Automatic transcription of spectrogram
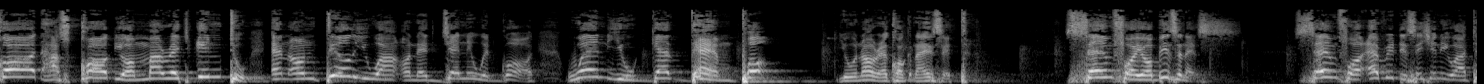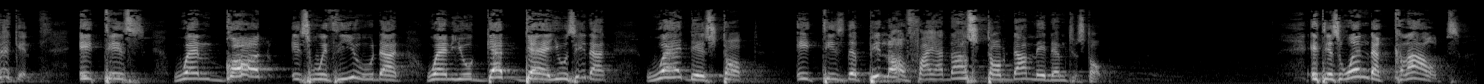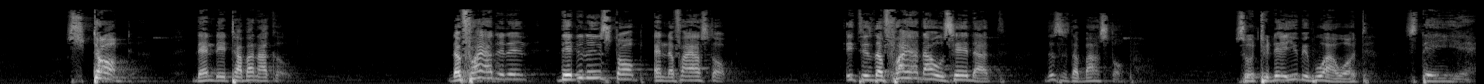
God has called your marriage into. And until you are on a journey with God, when you get them, you will not recognize it. Same for your business. Same for every decision you are taking. It is when God is with you that when you get there, you see that where they stopped, it is the pillar of fire that stopped, that made them to stop. It is when the clouds stopped, then they tabernacled. The fire didn't, they didn't stop and the fire stopped. It is the fire that will say that this is the bus stop. So today you people are what? Staying here.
